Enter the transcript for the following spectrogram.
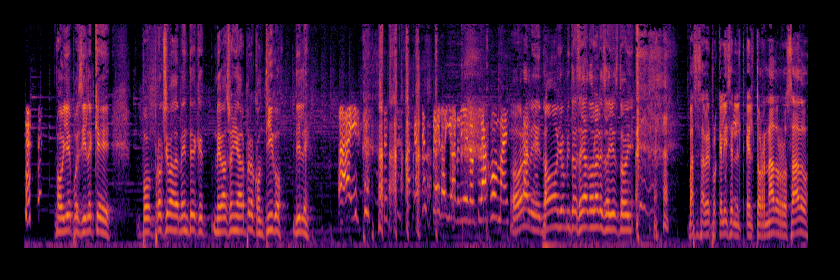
Oye, pues dile que próximamente que me va a soñar, pero contigo. Dile. Ay, acá te espero, Jordi, en Oklahoma. Órale, no, yo mientras haya dólares ahí estoy. Vas a saber por qué le dicen el, el tornado rosado.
